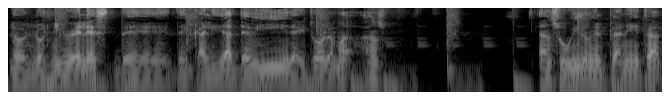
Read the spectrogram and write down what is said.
los, niveles de, calidad de vida y todo lo demás han, subido en el planeta,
